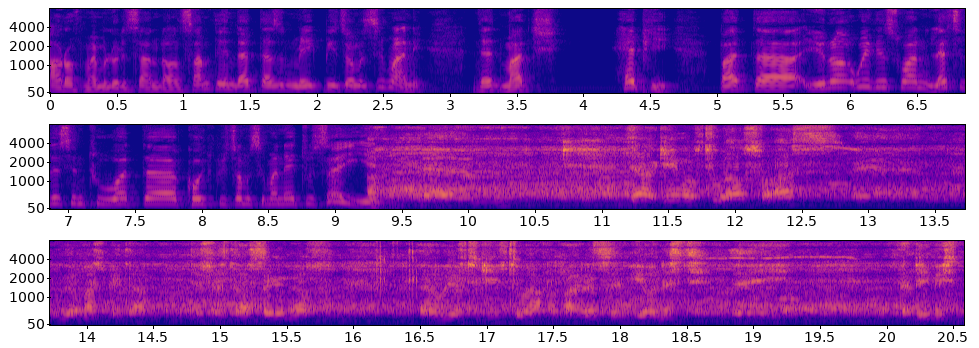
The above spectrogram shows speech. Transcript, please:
out of Mamelodi Sundowns, something that doesn't make Pitso Mosimane that much happy. But, uh, you know, with this one, let's listen to what uh, Coach Pitso Mosimane had to say. Yeah. Um, yeah, game of two halves for us. We were much better the first half. Second half, uh, we have to give to our Pirates and be honest. They, and they missed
